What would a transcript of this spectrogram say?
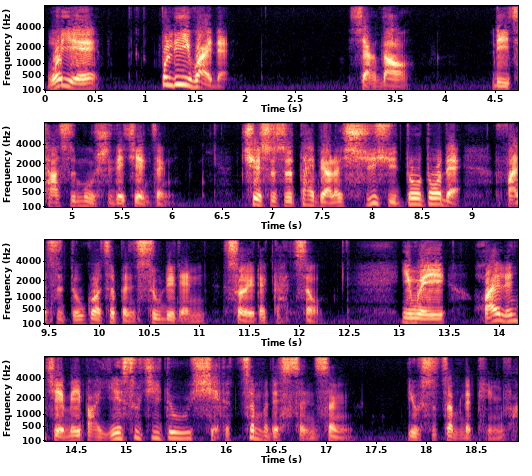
我也。不例外的，想到理查斯牧师的见证，确实是代表了许许多多的凡是读过这本书的人所有的感受。因为怀仁姐妹把耶稣基督写的这么的神圣，又是这么的平凡，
